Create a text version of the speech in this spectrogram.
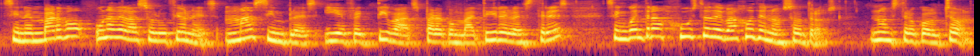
Sin embargo, una de las soluciones más simples y efectivas para combatir el estrés se encuentra justo debajo de nosotros, nuestro colchón.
